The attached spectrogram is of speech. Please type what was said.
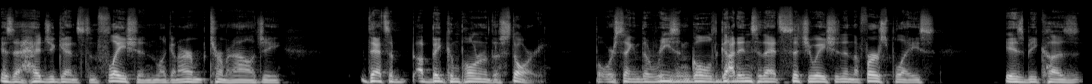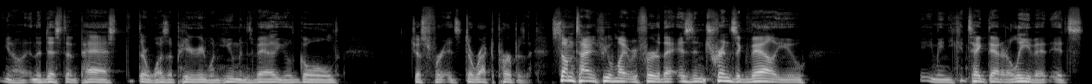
is a hedge against inflation, like in our terminology. That's a, a big component of the story. But we're saying the reason gold got into that situation in the first place is because, you know, in the distant past, there was a period when humans valued gold just for its direct purpose. Sometimes people might refer to that as intrinsic value. I mean, you can take that or leave it. It's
